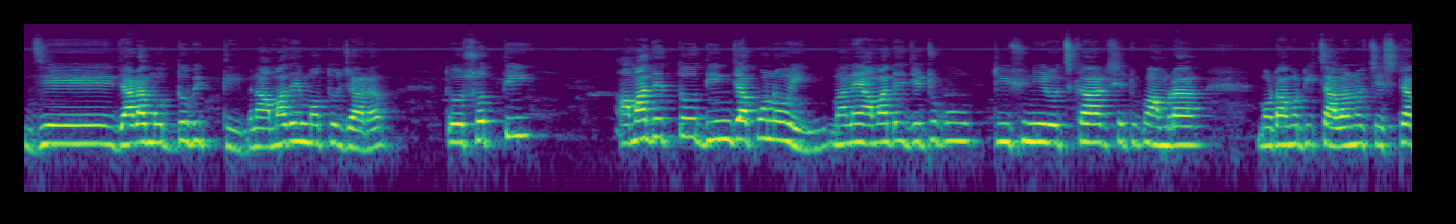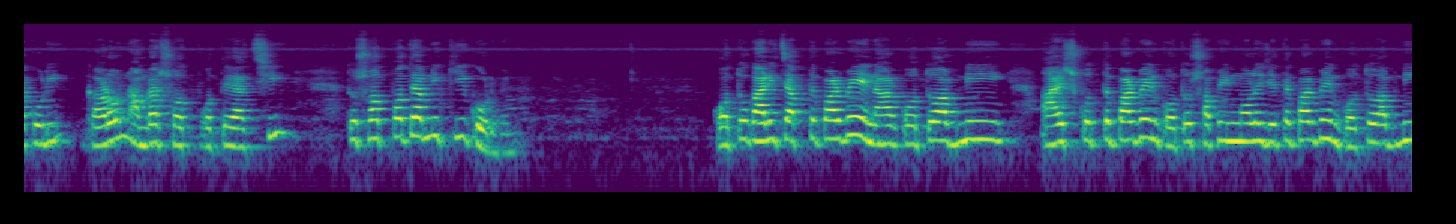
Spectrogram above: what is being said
যে, যারা মধ্যবিত্তি মানে আমাদের মতো যারা তো সত্যি আমাদের তো দিন যাপন ওই মানে আমাদের যেটুকু টিউশনি রোজগার সেটুকু আমরা মোটামুটি চালানোর চেষ্টা করি, কারণ আমরা সৎ পথে আছি। তো সৎ পথে আপনি কি করবেন? কত গাড়ি চাপতে পারবেন আর কত আপনি আয়েস করতে পারবেন, কত শপিং মলে যেতে পারবেন, কত আপনি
